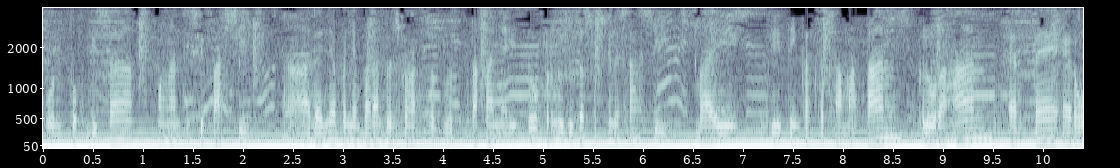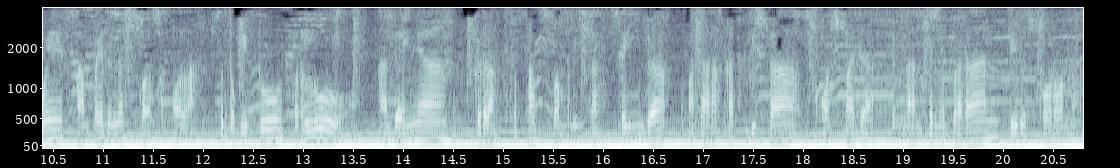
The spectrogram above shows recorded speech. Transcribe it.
untuk bisa mengantisipasi uh, adanya penyebaran virus corona tersebut tak hanya itu perlu juga sosialisasi baik di tingkat kecamatan, kelurahan, RT, RW sampai dengan sekolah-sekolah untuk itu perlu adanya gerak cepat pemerintah sehingga masyarakat bisa waspada dengan penyebaran virus corona.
